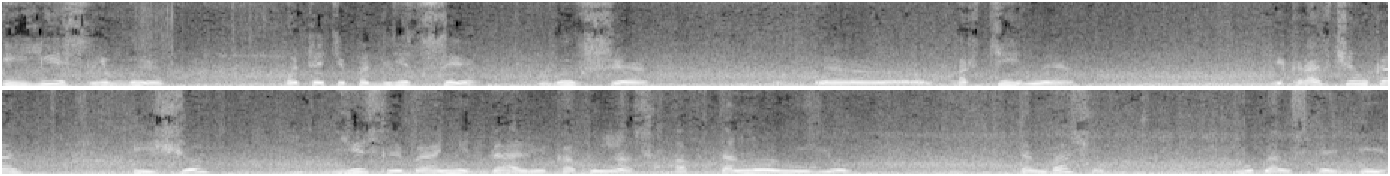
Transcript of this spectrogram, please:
И если бы вот эти подлецы, бывшие э, партийные, и Кравченко, и еще, если бы они дали, как у нас, автономию Донбассу, Луганской и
